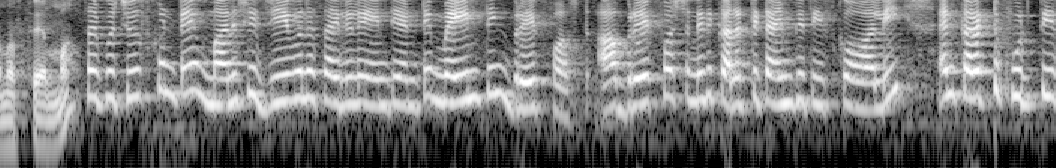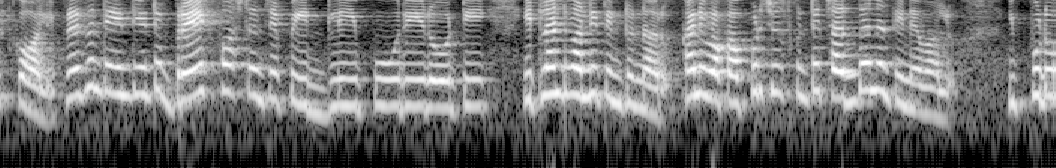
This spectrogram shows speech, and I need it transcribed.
నమస్తే అమ్మ. సార్ ఇప్పుడు చూసుకుంటే మనిషి జీవన శైలిలో ఏంటి అంటే మెయిన్ థింగ్ బ్రేక్ఫాస్ట్. ఆ బ్రేక్ఫాస్ట్ అనేది కరెక్ట్ టైంకి తీసుకోవాలి అండ్ కరెక్ట్ ఫుడ్ తీసుకోవాలి. ప్రెసెంట్ ఏంటి అంటే బ్రేక్ఫాస్ట్ అని చెప్పి ఇడ్లీ పూరి రోటీ ఇట్లాంటివన్నీ తింటున్నారు. కానీ ఒకప్పుడు చూసుకుంటే చద్దన్నం తినేవాళ్ళు. ఇప్పుడు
